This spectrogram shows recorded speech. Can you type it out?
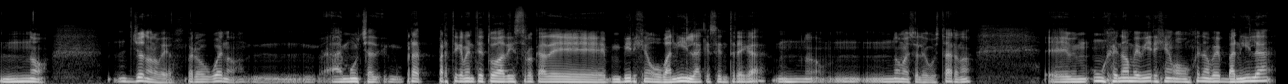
no, yo no lo veo, pero bueno, mm, hay mucha, prácticamente toda distroca de virgen o vanilla que se entrega no, me suele gustar, ¿no? Eh, un genome virgen o un genome vanilla,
